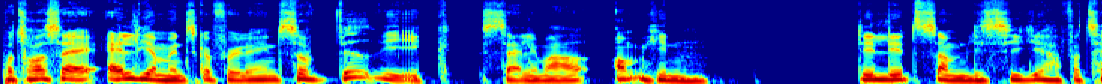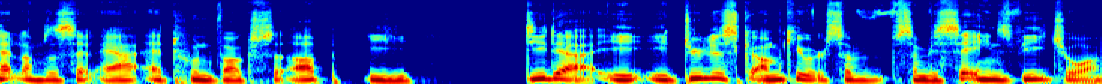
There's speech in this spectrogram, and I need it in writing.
På trods af, at alle de her mennesker følger hende, så ved vi ikke særlig meget om hende. Det er lidt, som Lisike har fortalt om sig selv, er, at hun voksede op i de der i- idylliske omgivelser, som vi ser i hendes videoer,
